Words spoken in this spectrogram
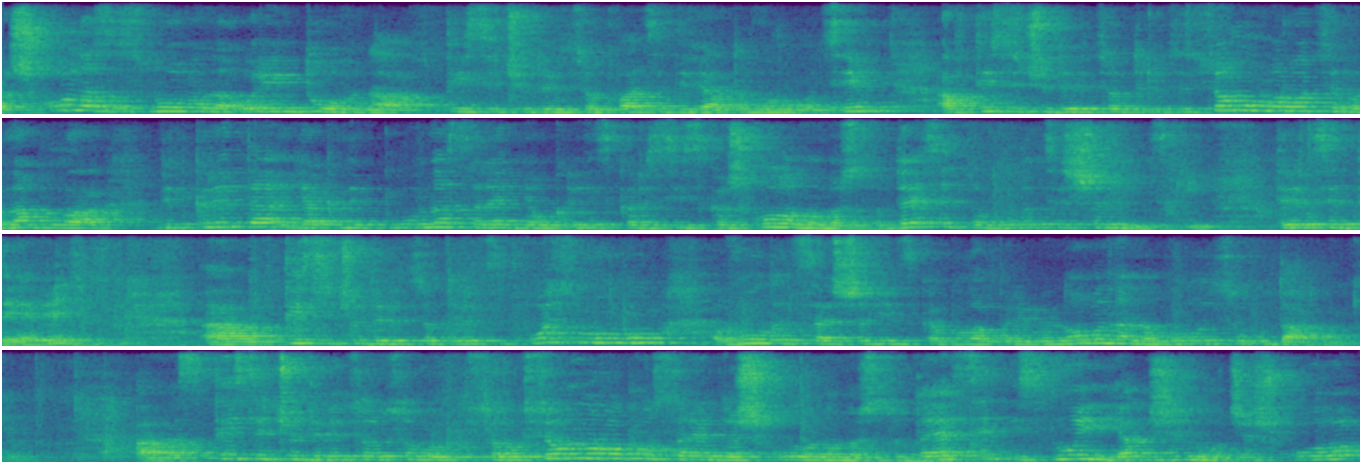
Е, Школа заснована орієнтована в 1929 році, а в 1937 році вона була відкрита як неповна середня українська російська школа номер 110 на вулиці Шалінській, 39. В 1938-му вулиця Шалінська була перейменована на вулицю Ударників. З 1947 року середня школа номер 110 існує як жіноча школа.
